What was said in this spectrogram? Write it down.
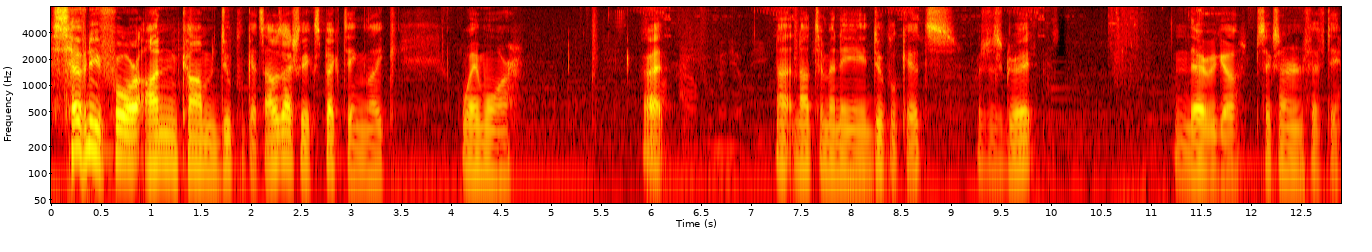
74 uncommon duplicates. I was actually expecting, like, way more. Alright. Not, not too many duplicates, which is great. And there we go, 650.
